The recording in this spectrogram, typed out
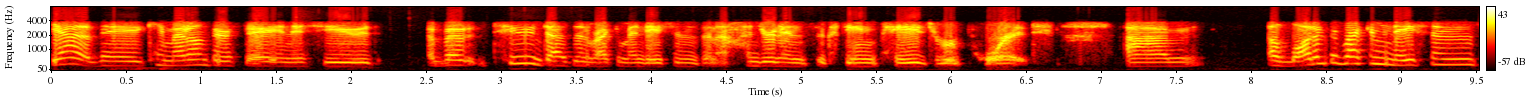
Yeah, they came out on Thursday and issued about two dozen recommendations in a 116 page report. Um, a lot of the recommendations,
